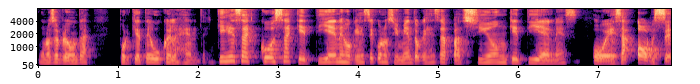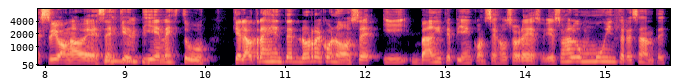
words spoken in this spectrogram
uno se pregunta, ¿por qué te busca la gente? ¿Qué es esa cosa que tienes o qué es ese conocimiento, qué es esa pasión que tienes o esa obsesión a veces que tienes tú? Que la otra gente lo reconoce y van y te piden consejos sobre eso. Y eso es algo muy interesante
